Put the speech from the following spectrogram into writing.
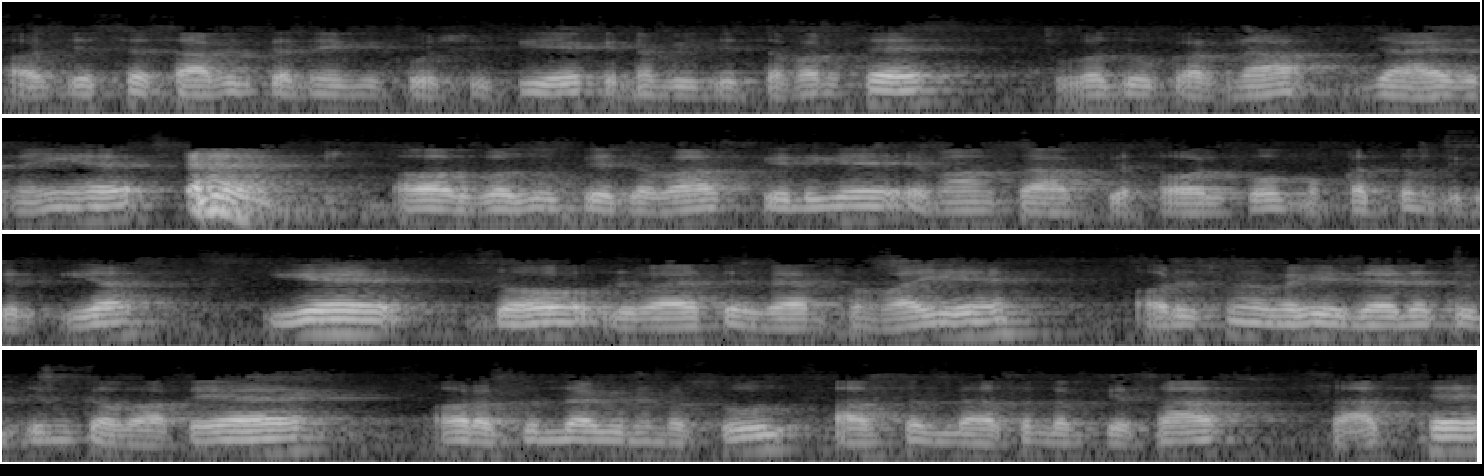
اور جس سے ثابت کرنے کی کوشش کی ہے کہ نبی جی تمر سے وضو کرنا جائز نہیں ہے۔ اور وضو کے جواز کے لیے امام صاحب کے قول کو مقدم ذکر کیا۔ یہ دو روایتیں بیان فرمائی ہیں اور اس میں وہی للت الجن کا واقعہ ہے۔ اور عبداللہ بن مسعود آپ صلی اللہ علیہ وسلم کے ساتھ ساتھ تھے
